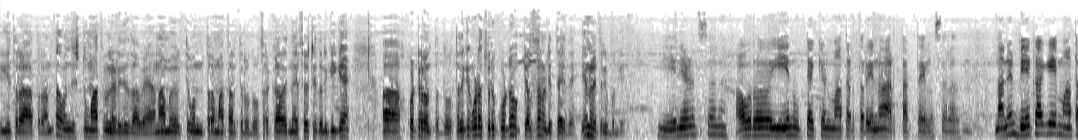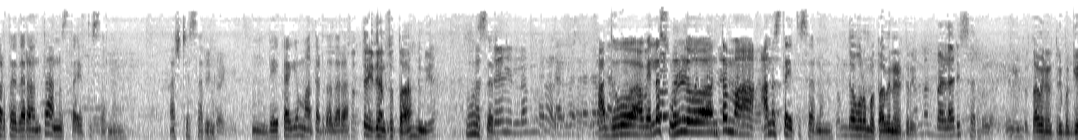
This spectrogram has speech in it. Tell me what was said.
ಈ ತರ ಆ ತರ ಅಂತ ಒಂದಿಷ್ಟು ಮಾತುಗಳು ನಡೆದಿದ್ದಾವೆ ಅನಾಮ ವ್ಯಕ್ತಿ ಒಂಥರ ಮಾತಾಡ್ತಿರೋದು. ಸರ್ಕಾರದಿಂದ ಎಸ್ ಟಿ ತನಿಖೆಗೆ ಕೊಟ್ಟಿರುವಂತದ್ದು ತನಿಖೆ ಕೂಡ ಚುರುಕೊಂಡು ಕೆಲಸ ನಡೀತಾ ಇದೆ. ಏನ್ ಹೇಳ್ತೀರಿ ಈ ಬಗ್ಗೆ? ಏನ್ ಹೇಳದ್ ಸರ್? ಅವರು ಏನ್ ಹುಟ್ಟಾಕೊಂಡು ಮಾತಾಡ್ತಾರೋ ಏನೋ ಅರ್ಥ ಆಗ್ತಾ ಇಲ್ಲ ಸರ್ ಅದು. ನಾನೇನ್ ಬೇಕಾಗಿ ಮಾತಾಡ್ತಾ ಇದಾರ ಅಂತ ಅನಿಸ್ತಾ ಇತ್ತು ಸರ್ ನನಗೆ. ಅಷ್ಟೇ ಸರ್ ಹ್ಮ್ ಬೇಕಾಗಿ ಮಾತಾಡ್ತಾ ಇದಾರ. ಸತ್ಯ ಇದೆ ಅನ್ಸುತ್ತಾ ನಿಮಗೆ? ಹ್ಞೂ ಸರ್. ಅದು ಅವೆಲ್ಲ ಸುಳ್ಳು ಅಂತ ಮಾ- ಅನಿಸ್ತಾ ಇತ್ತು ಸರ್ ನಮ್ಗೆ ತಮ್ದೇ ಅವರಮ್ಮ ತಾವೇನ್ ಹೇಳ್ತೀರಿ? ನಮ್ಮದ್ ಬಳ್ಳಾರಿ ಸರ್. ಏನ್ ಹೇಳ್ತೀರಿ? ತಾವೇನ್ ಹೇಳ್ತೀರಿ ಈ ಬಗ್ಗೆ?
